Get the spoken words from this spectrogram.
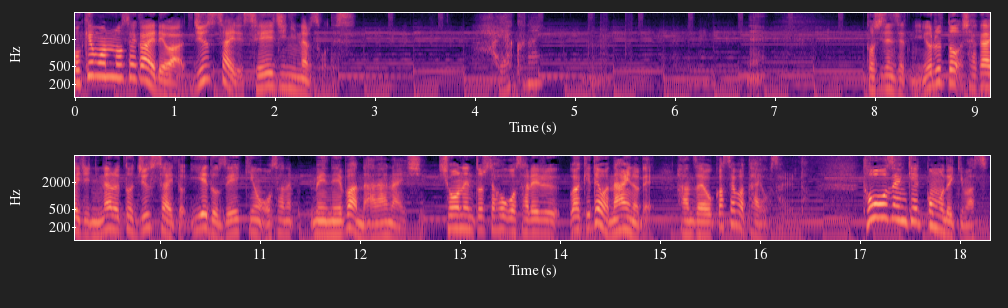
ポケモンの世界では10歳で成人になるそうです早くない、都市伝説によると社会人になると10歳といえど税金を納めねばならないし少年として保護されるわけではないので犯罪を犯せば逮捕されると。当然結婚もできます。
